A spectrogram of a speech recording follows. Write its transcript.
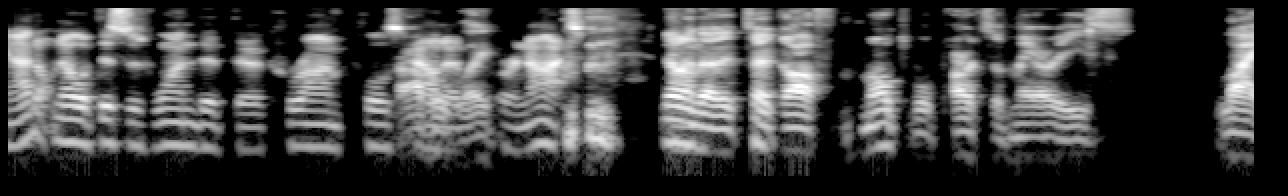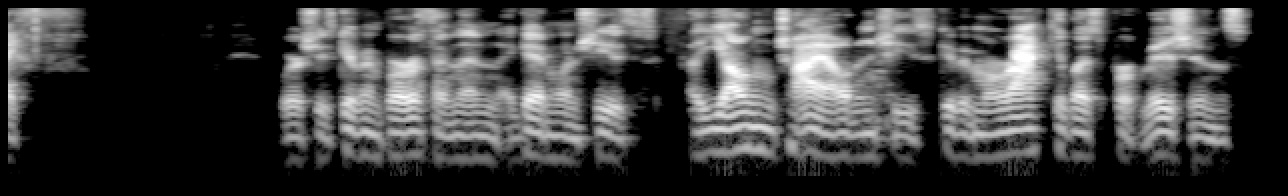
And I don't know if this is one that the Quran pulls out of or not. knowing Um, that it took off multiple parts of Mary's life, where she's given birth, and then again when she is a young child and she's given miraculous provisions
